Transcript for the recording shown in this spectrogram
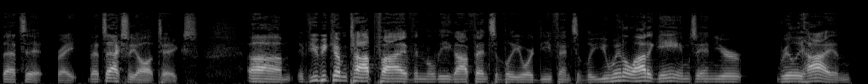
that's it, right? That's actually all it takes. Um, if you become top five in the league offensively or defensively, you win a lot of games, and you're really high, and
